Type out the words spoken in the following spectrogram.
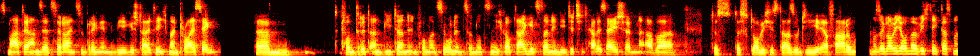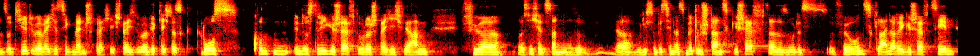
smarte Ansätze reinzubringen, wie gestalte ich mein Pricing, ähm, von Drittanbietern Informationen zu nutzen. Ich glaube, da geht es dann in die Digitalization, aber das, das glaube ich, ist da so die Erfahrung. Ist ja, glaube ich, auch immer wichtig, dass man sortiert, über welches Segment spreche ich. Spreche ich über wirklich das Groß- Kundenindustriegeschäft oder spreche ich, wir haben für, was ich jetzt dann, ja, würde ich so ein bisschen als Mittelstandsgeschäft, also so das für uns kleinere Geschäft sehen,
